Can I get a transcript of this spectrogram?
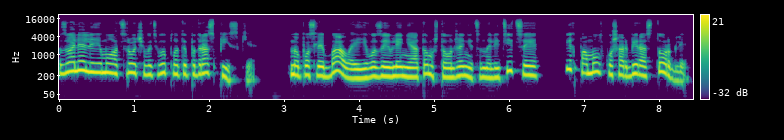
позволяли ему отсрочивать выплаты под расписки. Но после бала и его заявления о том, что он женится на Летиции, их помолвку Шарби расторгли.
